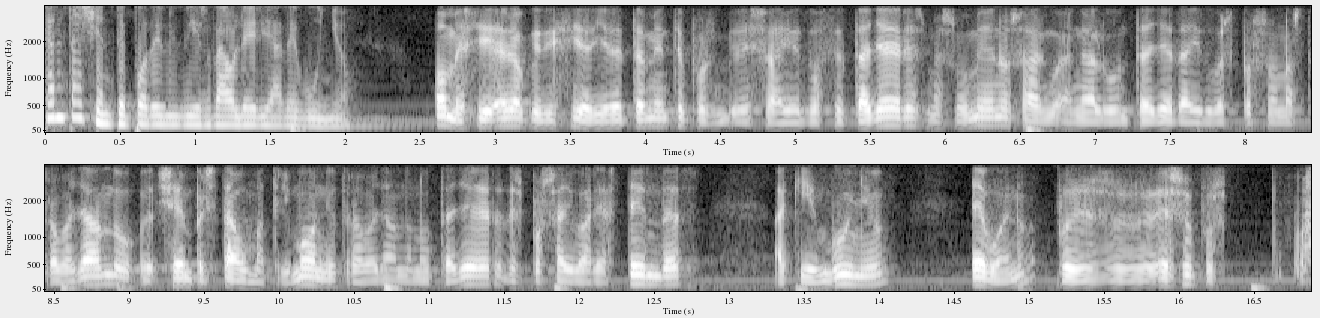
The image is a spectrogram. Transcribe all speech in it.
canta xente pode vivir da olería de Buño? Home, si, era o que dicía directamente, pois, pues, hai 12 talleres, máis ou menos, en algún taller hai dúas persoas traballando, eh, sempre está o matrimonio traballando no taller, despois hai varias tendas, aquí en Buño, e bueno, pois pues, eso, pois, pues,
